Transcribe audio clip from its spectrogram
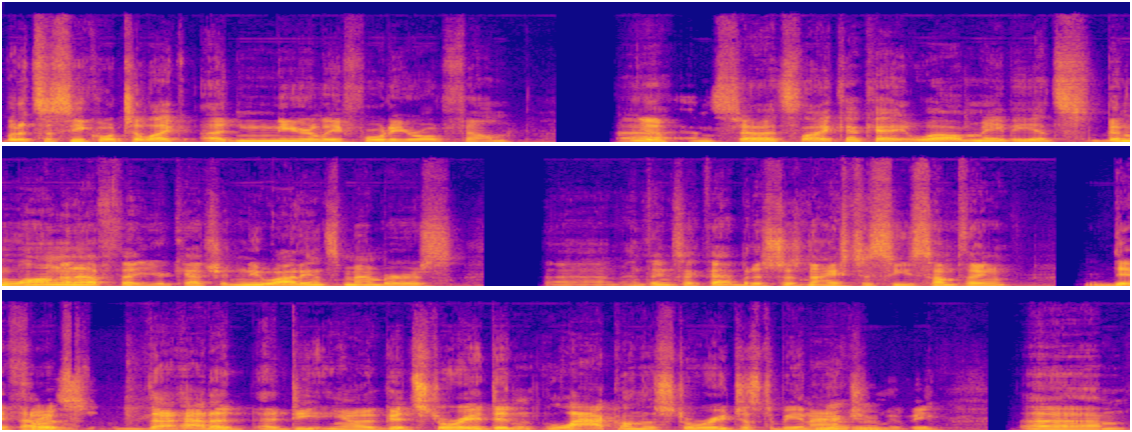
but it's a sequel to like a nearly 40 year old film. Uh, Yeah. And so it's like, okay, well, maybe it's been long enough that you're catching new audience members um, and things like that. But it's just nice to see something that different. was that had a, a de- you know a good story. It didn't lack on the story just to be an action Mm-mm. movie, um,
